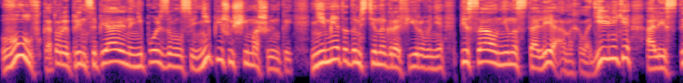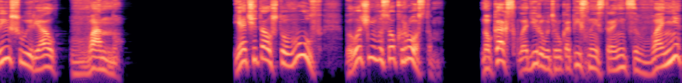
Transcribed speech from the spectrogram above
Вулф, который принципиально не пользовался ни пишущей машинкой, ни методом стенографирования, писал не на столе, а на холодильнике, а листы швырял в ванну. Я читал, что Вулф был очень высок ростом, но как складировать рукописные страницы в ванне,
